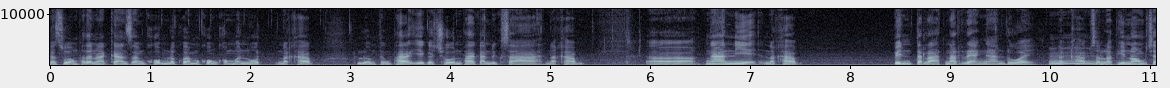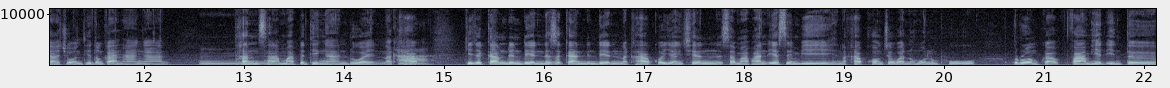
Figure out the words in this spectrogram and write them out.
กระทรวงพัฒนาการสังคม และความมั่นคงของมนุษย์นะครับ รวมทั้งภาคเอกชน ภาคการศึกษานะครับเอ่องานนี้นะครับเป็นตลาดนัดแรงงานด้วยนะครับอืมสำหรับพี่น้องประชาชนที่ต้องการหางานอืมท่านสามารถเป็นที่งานด้วยนะครับค่ะกิจกรรมเด่นๆเทศกาลเด่นๆนะครับก็อย่างเช่น สมาพันธ์ SME นะครับของจังหวัดหนองบัวลำพูร่วมกับฟาร์มเห็ดอินเตอร์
